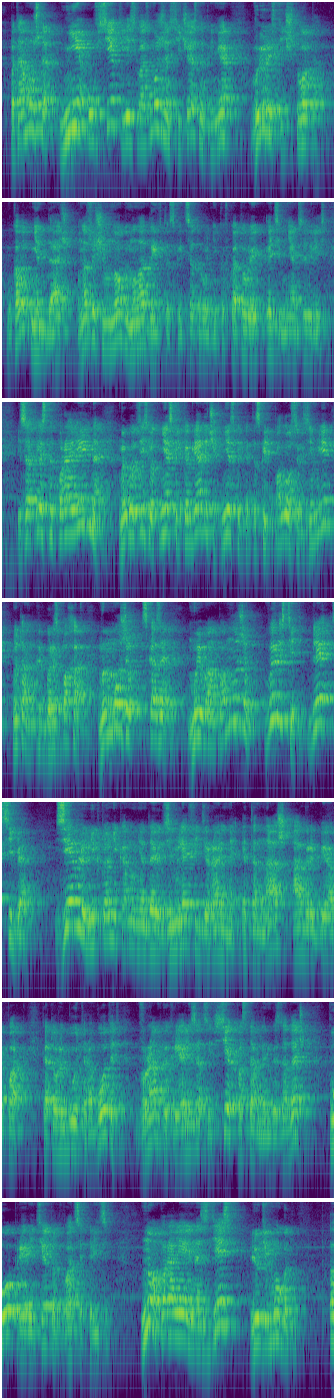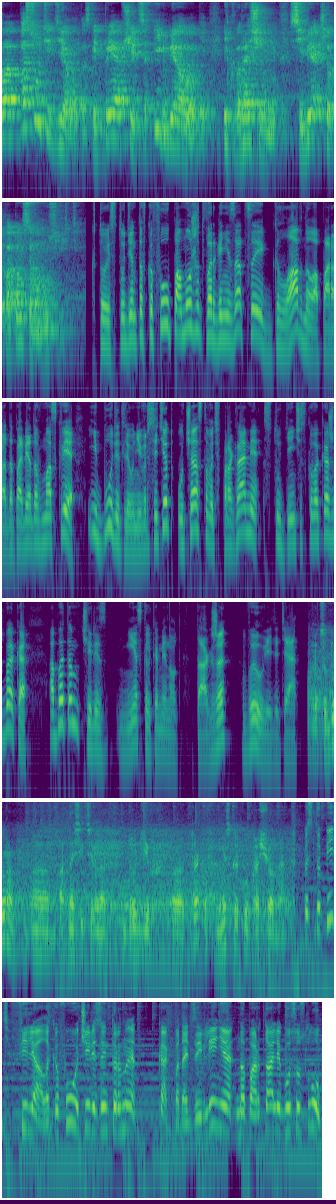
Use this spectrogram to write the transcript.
Потому что не у всех есть возможность сейчас, например, вырастить что-то. У кого-то нет дач, у нас очень много молодых, так сказать, сотрудников, которые этим не обзавелись. И, соответственно, параллельно мы вот здесь вот несколько грядочек, несколько, так сказать, полосок земли, ну там как бы распахав, мы можем сказать, мы вам поможем вырастить для себя. Землю никто никому не отдает. Земля федеральная. Это наш агробиопарк, который будет работать в рамках реализации всех поставленных задач по приоритету 2030. Но параллельно здесь люди могут Э, по сути дела, так сказать, приобщиться и к биологии, и к выращиванию себе, чтобы потом самому съесть. Кто из студентов КФУ поможет в организации главного парада Победы в Москве? И будет ли университет участвовать в программе студенческого кэшбэка? Об этом через несколько минут. Также вы увидите. Процедура э, относительно других э, треков несколько упрощенная. Поступить в филиалы КФУ через интернет. Как подать заявление на портале госуслуг.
